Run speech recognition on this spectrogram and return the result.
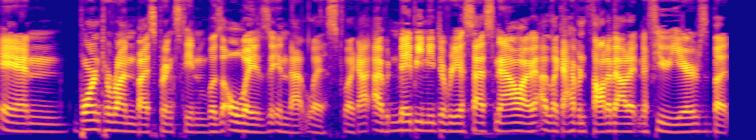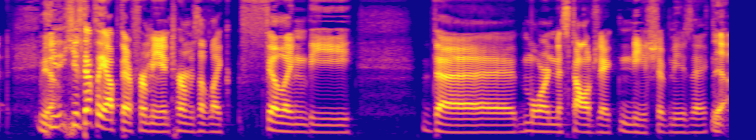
And "Born to Run" by Springsteen was always in that list. Like, I, I would maybe need to reassess now. I, I like I haven't thought about it in a few years, but Yeah. he, he's definitely up there for me in terms of like filling the the more nostalgic niche of music. Yeah,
